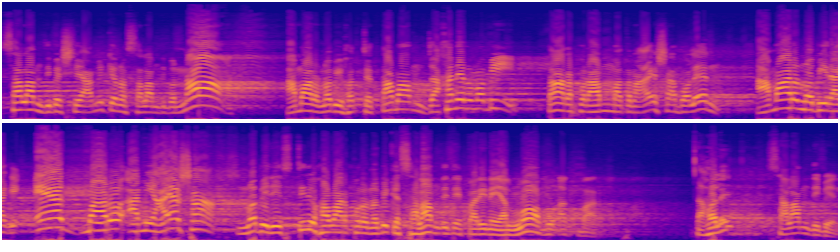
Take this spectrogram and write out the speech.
সালাম দিবে সে আমি কেন সালাম দিব? না! আমার নবী হচ্ছে তামাম জাহানের নবী। তারপর আম্মাতন আয়েশা বলেন আমার নবীর আগে একবারও আমি আয়েশা নবীর স্ত্রী হওয়ার পর নবীকে সালাম দিতে পারি নাই। আল্লাহ আকবার। তাহলে? সালাম দিবেন।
